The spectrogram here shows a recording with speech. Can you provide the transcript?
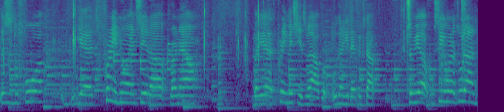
this is before. Yeah, it's pretty annoying setup right now. But yeah, it's pretty messy as well, but we're gonna get that fixed up. So yeah, we'll see you when it's all done.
